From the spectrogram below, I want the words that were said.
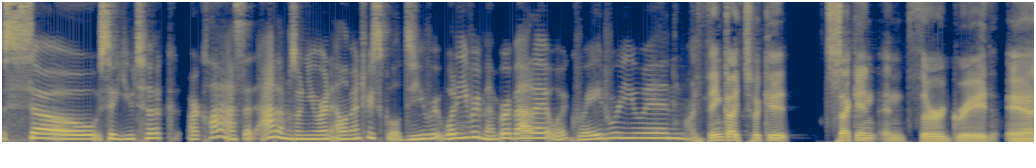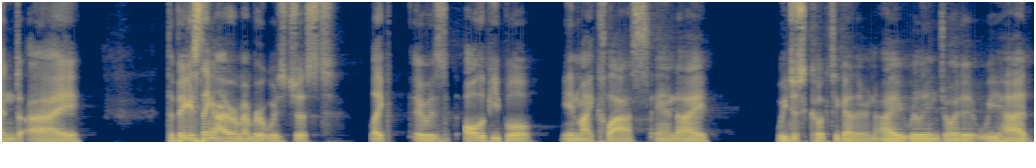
So, so you took our class at Adams when you were in elementary school. Do you re- what do you remember about it? What grade were you in? I think I took it second and third grade, and I, the biggest thing I remember was just like it was all the people in my class, and I, we just cooked together, and I really enjoyed it. We had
